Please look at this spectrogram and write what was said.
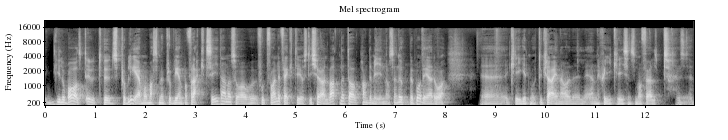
globalt utbudsproblem och massor med problem på fraktsidan och så. Och fortfarande effekter just i kölvattnet av pandemin. Och sen uppe på det då eh, kriget mot Ukraina och energikrisen som har följt det.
